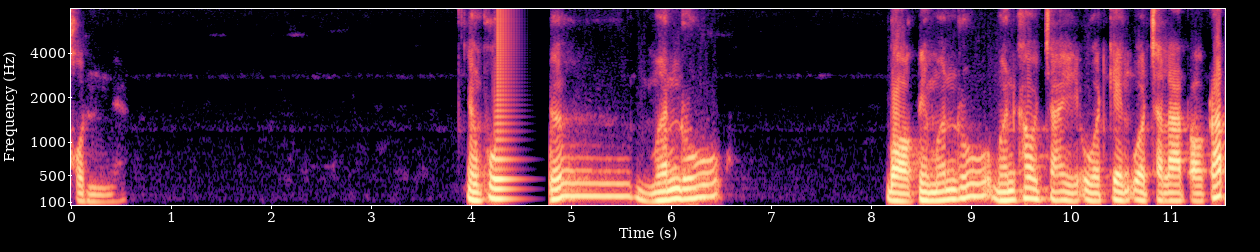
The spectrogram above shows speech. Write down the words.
คนเนี่ยยังพูด เด้อเหมือนรู้ บอกเนี่ยเหมือนรู้ เหมือนเข้าใจ อวดเก่งอวดฉลาดออกรับ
